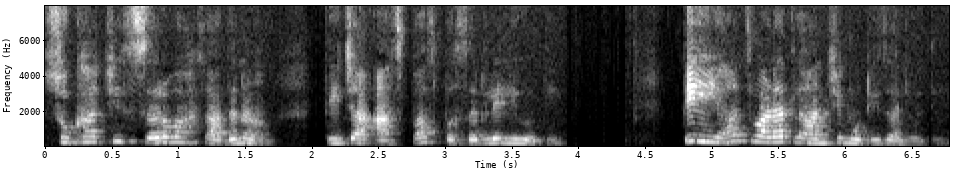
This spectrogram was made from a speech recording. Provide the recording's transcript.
सुखाची सर्व साधनं तिच्या आसपास पसरलेली होती. ती ह्याच वाड्यात लहानची मोठी झाली होती.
